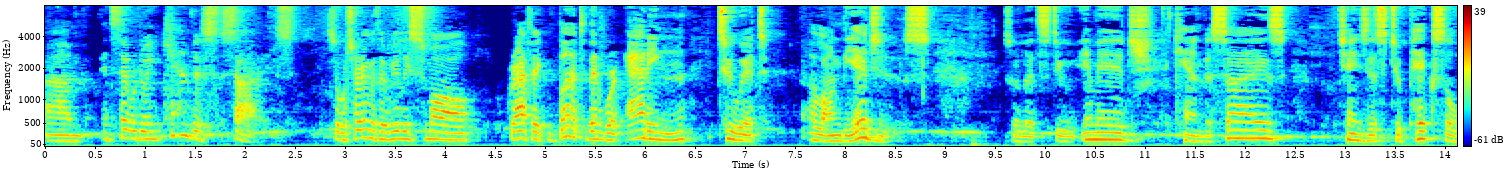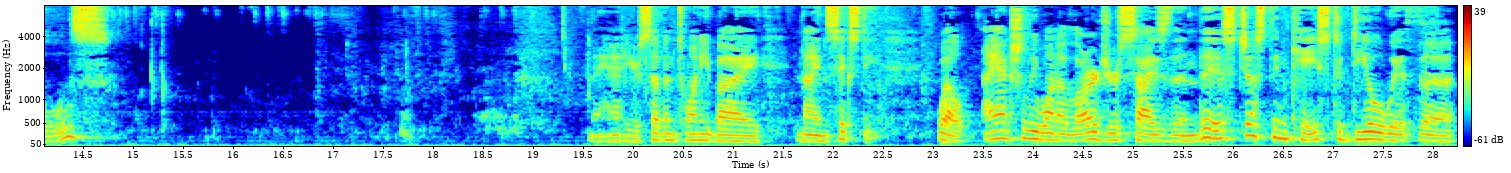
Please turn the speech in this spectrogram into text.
Um, instead, we're doing canvas size. So we're starting with a really small graphic, but then we're adding to it along the edges. So let's do image, canvas size, change this to pixels. And here 720 by 960. Well, I actually want a larger size than this, just in case to deal with the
